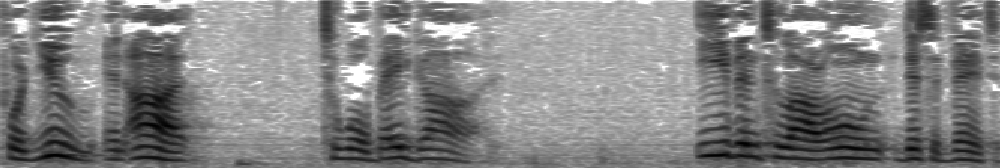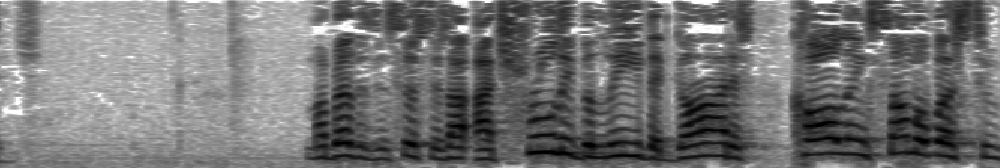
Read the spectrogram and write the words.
for you and I to obey God even to our own disadvantage. My brothers and sisters, I, I truly believe that God is calling some of us to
